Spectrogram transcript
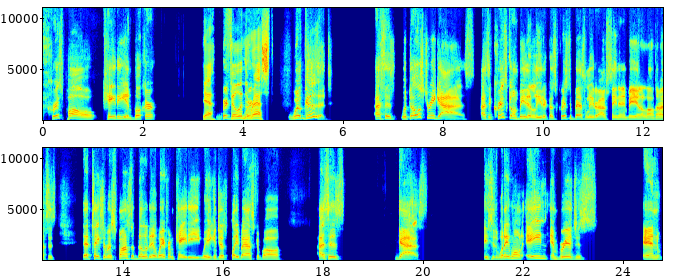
Chris Paul, KD, and Booker. Yeah, we're, fill in the rest. We're good. I says, with those three guys, I said, Chris gonna be the leader because Chris the best leader I've seen in NBA in a long time. I says, that takes a responsibility away from KD where he can just play basketball. I says, guys, he said, well, they want Ayton and Bridges and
